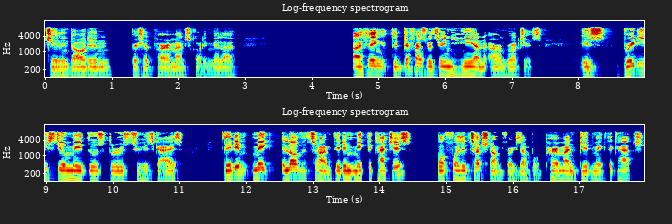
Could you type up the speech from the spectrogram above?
Jaelon Darden, Richard Perriman, Scotty Miller. I think the difference between he and Aaron Rodgers is Brady still made those throws to his guys. They didn't make a lot of the time. They didn't make the catches, but for the touchdown, for example, Perriman did make the catch.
